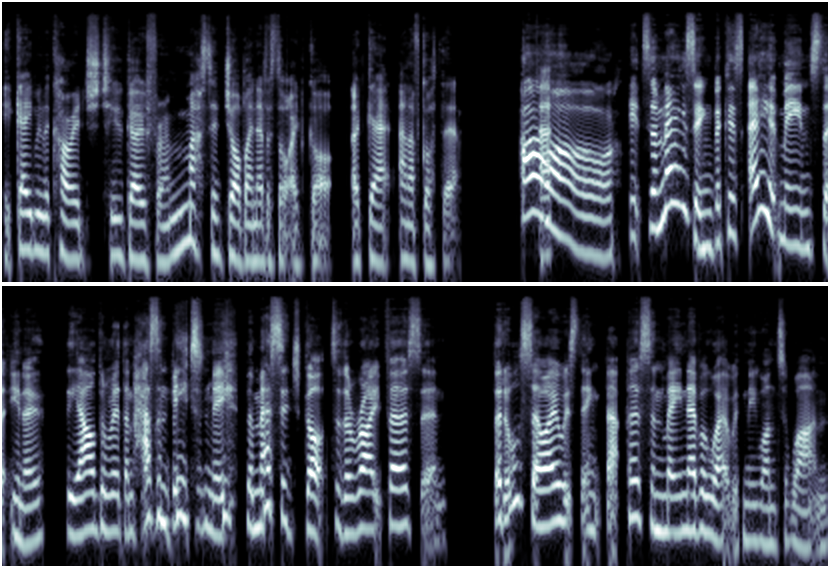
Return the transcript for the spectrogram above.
It gave me the courage to go for a massive job I never thought I'd got, I'd get, and I've got it. Oh, it's amazing because A, it means that, you know, the algorithm hasn't beaten me. The message got to the right person. But also, I always think that person may never work with me one to one.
